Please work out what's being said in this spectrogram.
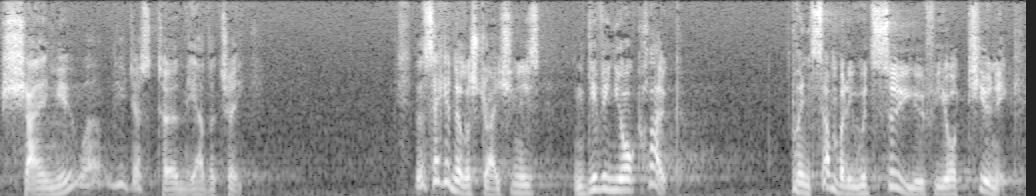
shame you, well, you just turn the other cheek. The second illustration is and giving your cloak when somebody would sue you for your tunic.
